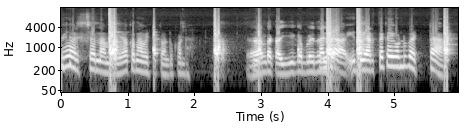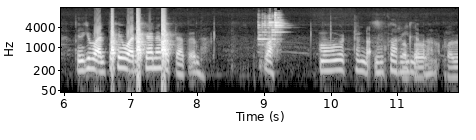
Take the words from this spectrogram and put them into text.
നീ വരച്ചെന്നാ മതി. അതൊക്കെ ഞാൻ വെട്ടിക്കൊണ്ട് കൊണ്ട. അല്ല ഇത് ഇടത്തെ കൈ കൊണ്ട് വെട്ടാ. എനിക്ക് വലത്തെ കൈ വരയ്ക്കാനേ പറ്റാത്ത എന്നാ വാ. മോൻ വെട്ടണ്ട. എനിക്കറിയില്ല അത്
